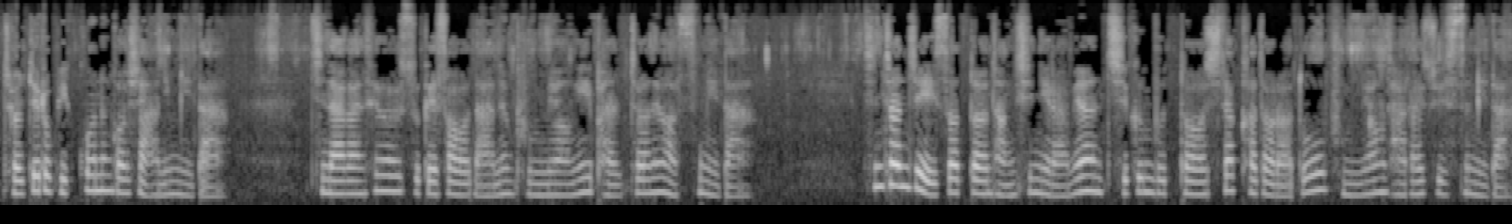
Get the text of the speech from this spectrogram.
절대로 비꼬는 것이 아닙니다. 지나간 세월 속에서 나는 분명히 발전해 왔습니다. 신천지에 있었던 당신이라면 지금부터 시작하더라도 분명 잘할 수 있습니다.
